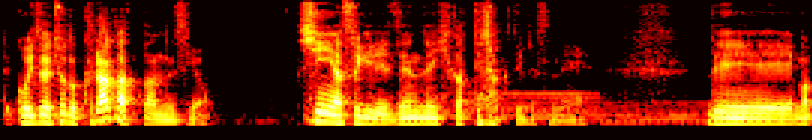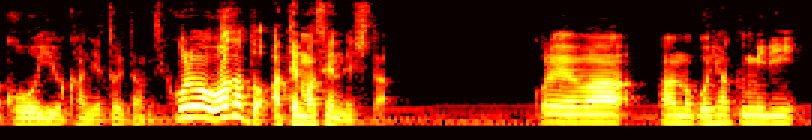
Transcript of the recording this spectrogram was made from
で、こいつがちょっと暗かったんですよ。深夜過ぎで全然光ってなくてですね。で、まあ、こういう感じで撮れたんですけど、これはわざと当てませんでした。これは、あの、500ミリ、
